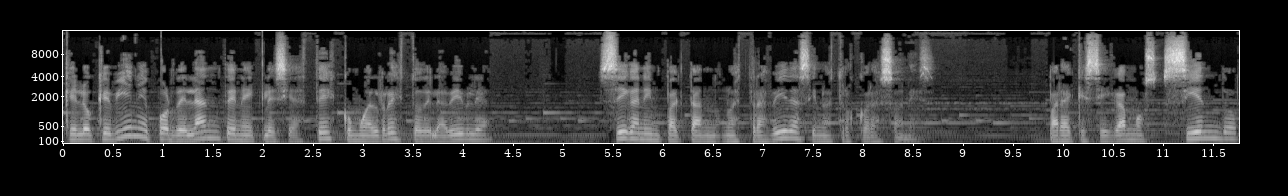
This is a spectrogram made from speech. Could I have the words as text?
que lo que viene por delante en Eclesiastés como el resto de la Biblia sigan impactando nuestras vidas y nuestros corazones, para que sigamos siendo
